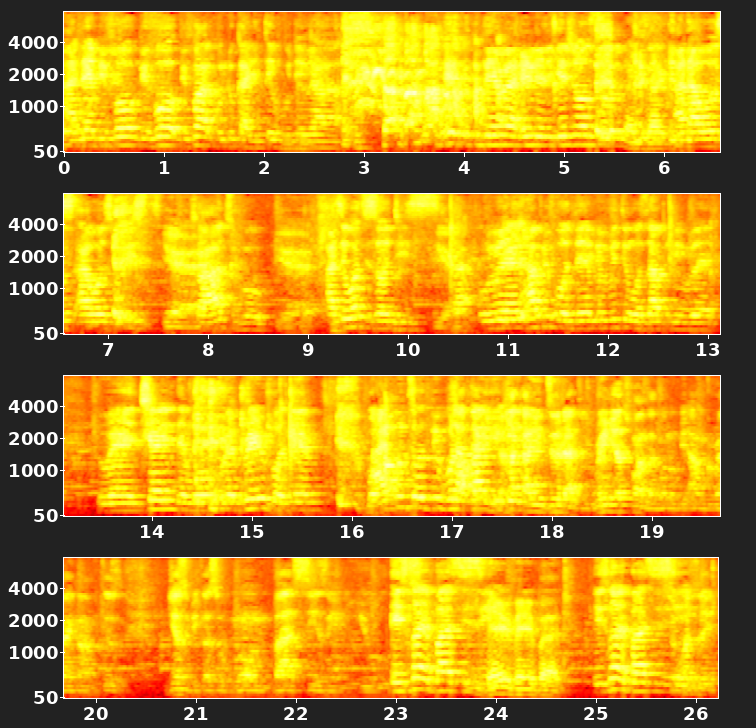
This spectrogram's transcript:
And then before before before I could look at the table, they were they were in relegation zone. Exactly. And I was I was pissed. Yeah. So I had to go. Yeah. I said, what is all this? Yeah. Uh, we were happy for them. Everything was happening. We were we were cheering them up, we were praying for them. But I how- even told people How about can, the you, how can you do that? Rangers fans are going to be angry right now because just because of one bad season, you. It's not a bad season. Very, very bad. It's not a bad So season. it?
